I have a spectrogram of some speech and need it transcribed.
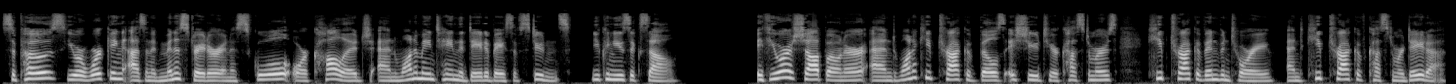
Suppose you are working as an administrator in a school or college and want to maintain the database of students. You can use Excel. If you are a shop owner and want to keep track of bills issued to your customers, keep track of inventory, and keep track of customer data,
